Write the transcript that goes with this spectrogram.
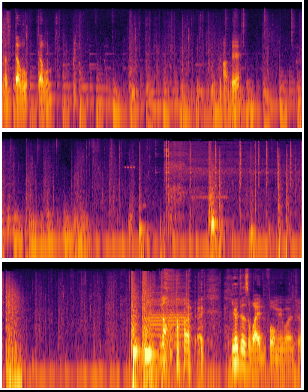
Go double, double. Up here. No! You're just waiting for me, weren't you?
